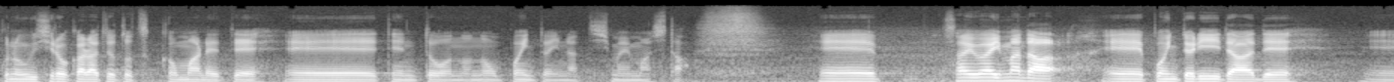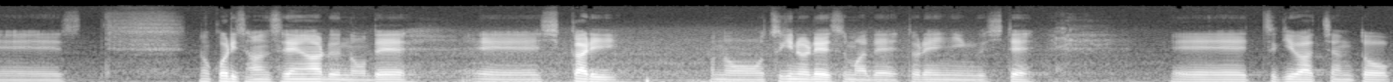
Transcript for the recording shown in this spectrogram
僕の後ろからちょっと突っ込まれて、えー、転倒のノーポイントになってしまいました。えー幸いまだ、えー、ポイントリーダーで、えー、残り3戦あるので、えー、しっかりこの次のレースまでトレーニングして、え、次はちゃんと、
